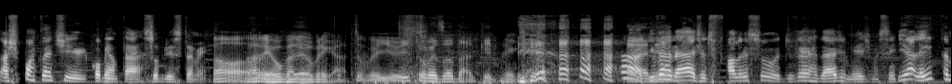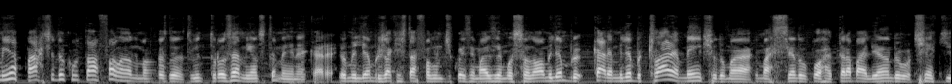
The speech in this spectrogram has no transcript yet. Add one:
acho importante comentar sobre isso também. Oh, valeu, valeu, obrigado. Mais saudade que ele. Ah, de verdade, eu te falo isso de verdade mesmo, assim. E além também a parte do que eu tava falando, uma coisa do, do entrosamento também, né, cara? Eu me lembro, já que a gente tá falando de coisa mais emocional, eu me lembro, cara, eu me lembro claramente de uma, de uma cena, porra, trabalhando, tinha que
